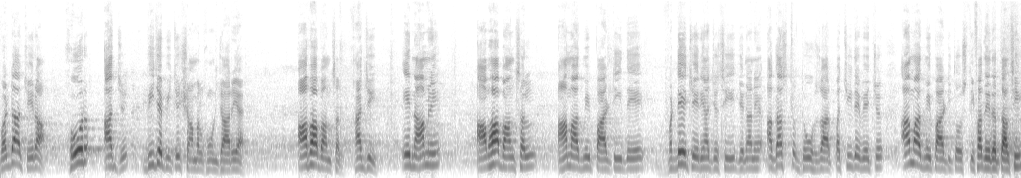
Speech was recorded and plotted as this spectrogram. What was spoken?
ਵੱਡਾ ਚਿਹਰਾ ਹੋਰ ਅੱਜ ਬੀਜੇਪੀ 'ਚ ਸ਼ਾਮਲ ਹੋਣ ਜਾ ਰਿਹਾ ਹੈ। ਆਭਾ ਬਾਂਸਲ, ਹਾਂਜੀ, ਇਹ ਨਾਮ ਨੇ। ਆਭਾ ਬਾਂਸਲ ਆਮ ਆਦਮੀ ਪਾਰਟੀ ਦੇ ਵੱਡੇ ਚਿਹਰਿਆਂ 'ਚ ਸੀ, ਜਿਨ੍ਹਾਂ ਨੇ ਅਗਸਤ 2025 ਦੇ ਵਿੱਚ ਆਮ ਆਦਮੀ ਪਾਰਟੀ ਤੋਂ ਅਸਤੀਫਾ ਦੇ ਦਿੱਤਾ ਸੀ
